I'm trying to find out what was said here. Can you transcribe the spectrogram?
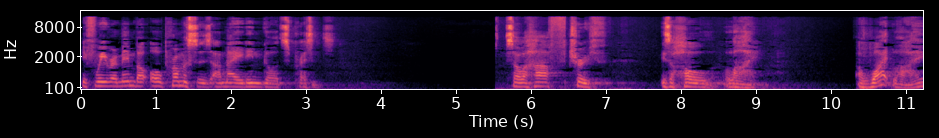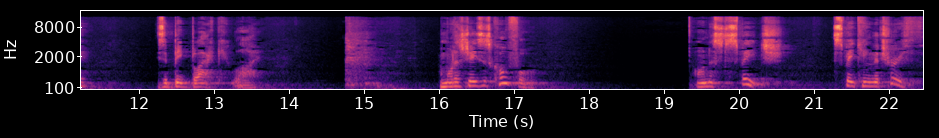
if we remember all promises are made in God's presence. So a half truth is a whole lie. A white lie is a big black lie. And what does Jesus call for? Honest speech, speaking the truth.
